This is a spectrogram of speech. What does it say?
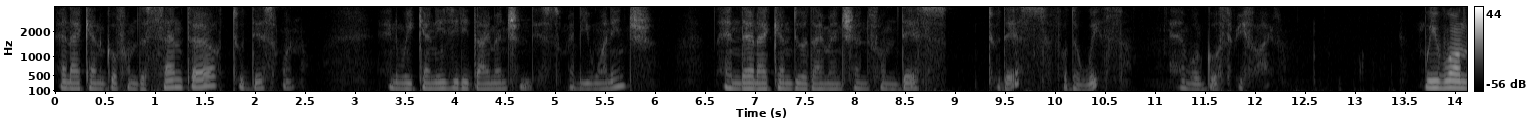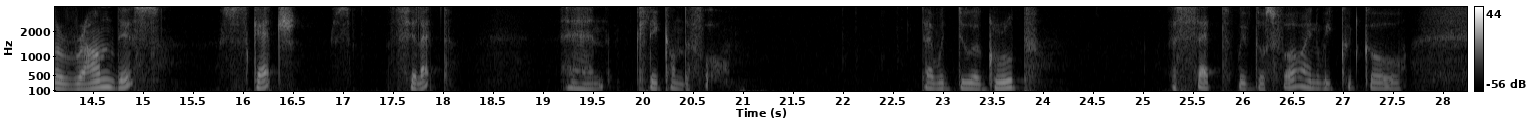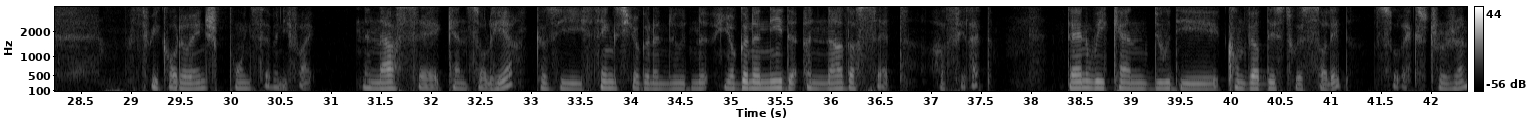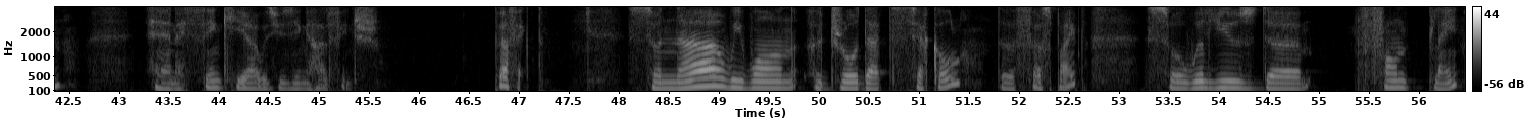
and I can go from the center to this one. And we can easily dimension this, maybe one inch. And then I can do a dimension from this to this for the width and we'll go 3.5. We want to round this, sketch, fillet, and click on the 4. That would do a group a set with those four and we could go three quarter inch 0.75 and now say cancel here because he thinks you're gonna do you're gonna need another set of fillet. Then we can do the convert this to a solid so extrusion. And I think here I was using half inch. Perfect. So now we want to draw that circle the first pipe. So we'll use the front plane,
